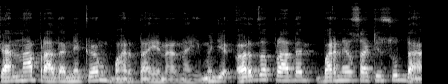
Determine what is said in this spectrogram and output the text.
त्यांना प्राधान्यक्रम भरता येणार नाही. म्हणजे अर्ज प्राधान्य भरण्यासाठी सुद्धा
